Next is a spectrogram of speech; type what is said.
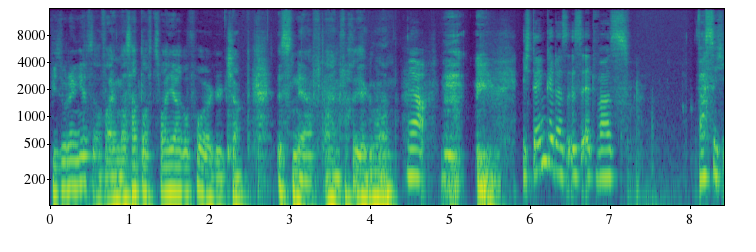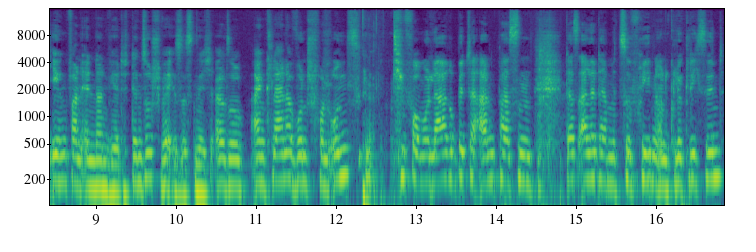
wieso denn jetzt auf einmal? Es hat doch zwei Jahre vorher geklappt. Es nervt einfach irgendwann. Ja. Ich denke, das ist etwas, was sich irgendwann ändern wird, denn so schwer ist es nicht. Also ein kleiner Wunsch von uns, die Formulare bitte anpassen, dass alle damit zufrieden und glücklich sind.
